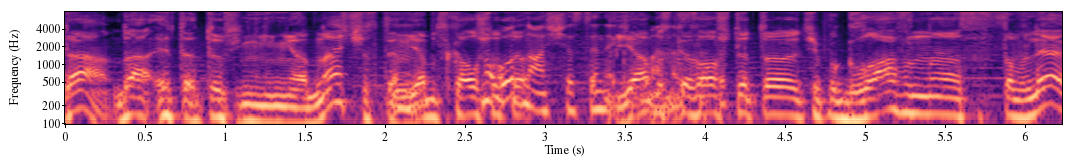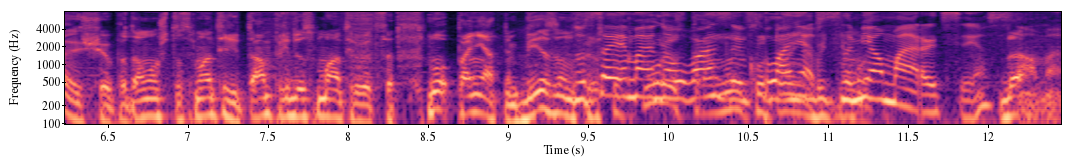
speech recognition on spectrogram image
Да, да, это то есть, не одна из частин. Я бы сказал, ну, что одна это, частина, я бы сказал, что это типа главная составляющая, потому что смотри, там предусматривается, ну понятно, без инфраструктуры. Ну, це я маю на увазі в плані в самій Америці да, саме.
